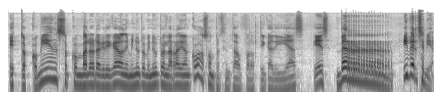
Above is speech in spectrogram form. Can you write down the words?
estos comienzos con valor agregado de minuto a minuto en la radio Ancoa son presentados por Óptica Díaz, que es ver y verse bien.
